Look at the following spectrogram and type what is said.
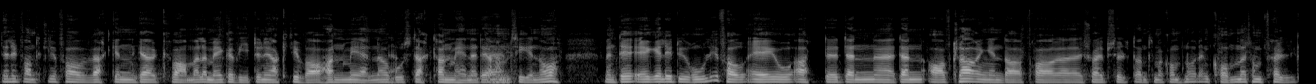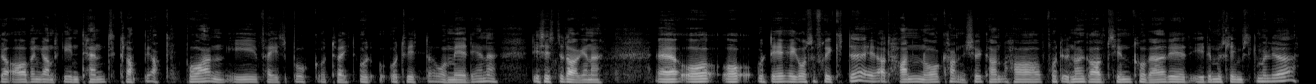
Det er litt vanskelig for verken Geir Kvame eller meg å vite nøyaktig hva han mener, og hvor sterkt han mener det han sier nå. Men det jeg er litt urolig for, er jo at eh, den, eh, den avklaringen da fra eh, Shoaib Sultan som har kommet nå, den kommer som følge av en ganske intens klappjakt på han i Facebook og, Twitter og mediene de siste dagene. Og, og, og, det jeg også frykter, er at han nå kanskje kan ha fått undergravd sin troverdighet i det muslimske miljøet,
